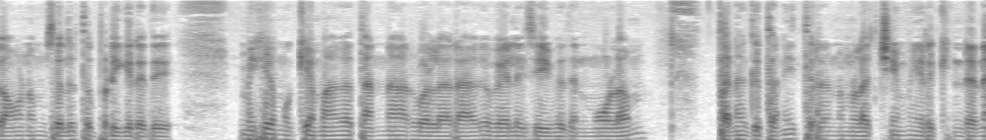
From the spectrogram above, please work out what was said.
கவனம் செலுத்தப்படுகிறது. மிக முக்கியமாக தன்னார்வலராக வேலை செய்வதன் மூலம் தனக்கு தனித்திறனும் லட்சியம் இருக்கின்றன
